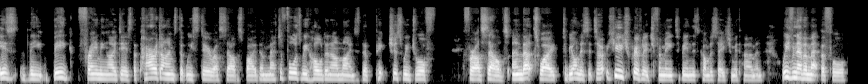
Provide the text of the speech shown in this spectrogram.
is the big framing ideas, the paradigms that we steer ourselves by, the metaphors we hold in our minds, the pictures we draw f- for ourselves. And that's why, to be honest, it's a huge privilege for me to be in this conversation with Herman. We've never met before.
